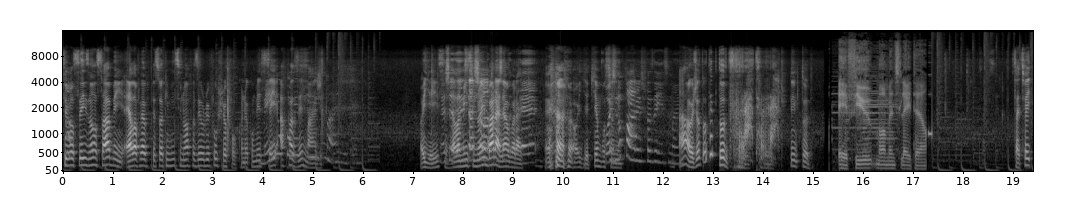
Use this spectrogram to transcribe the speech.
se vocês não sabem, ela foi a pessoa que me ensinou a fazer o Riffle Shuffle. Quando eu comecei Meio a fazer mágica. mágica. Olha isso. Achei- ela me ensinou a achou- embaralhar o baralho. é. Olha, que Hoje não emocionante. para de fazer isso, mas. Ah, hoje eu tô o tempo todo. O tempo todo. A few moments later. Satisfeito?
